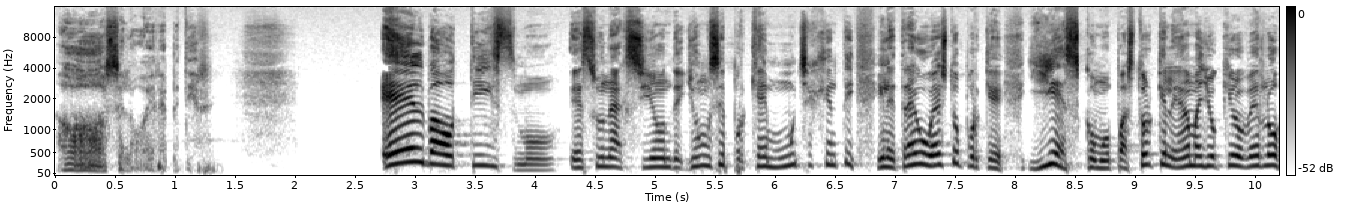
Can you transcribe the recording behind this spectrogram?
Oh, se lo voy a repetir. El bautismo es una acción de, yo no sé por qué hay mucha gente, y le traigo esto porque, y es como pastor que le ama, yo quiero verlo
